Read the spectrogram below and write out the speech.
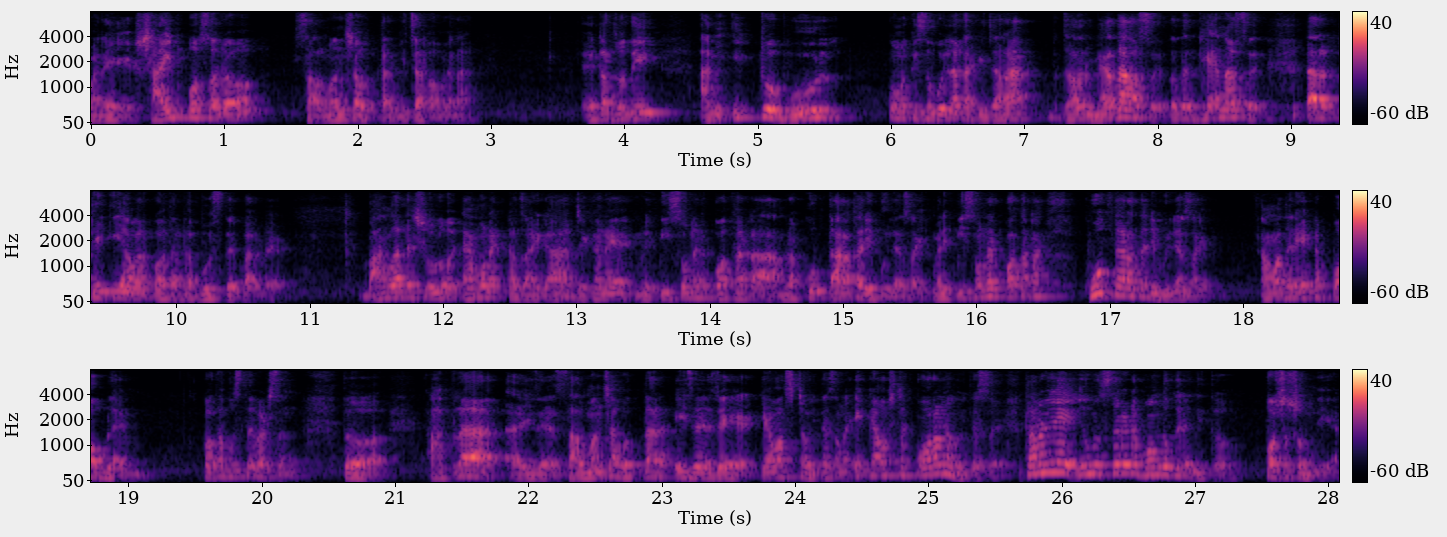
মানে ষাট বছরেও সালমান শাহ তার বিচার হবে না। এটা যদি আমি একটু ভুল কোনো কিছু বললে থাকি, যারা, যাদের মেধা আছে, যাদের জ্ঞান আছে, তারা ঠিকই আমার কথাটা বুঝতে পারবে। বাংলাদেশ হলো এমন একটা জায়গা যেখানে মানে পিছনের কথাটা আমরা খুব তাড়াতাড়ি ভুলে যাই। মানে পিছনের কথাটা খুব তাড়াতাড়ি ভুলে যাই। আমাদের একটা প্রবলেম কথা বুঝতে পারছেন? তো আপনারা এই যে সালমান শাহ হত্যার এই যে যে কেওয়াজটা হইতেছে না, এই কেওয়াজটা করানো হইতেছে। তাহলে ইউনুস স্যার এটা বন্ধ করে দিত প্রশাসন দিয়ে।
